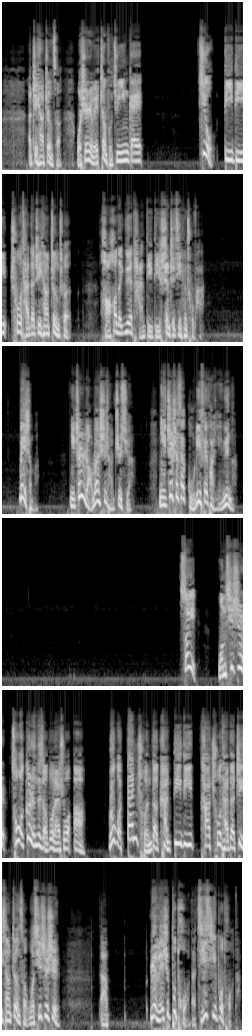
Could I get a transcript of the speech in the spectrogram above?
啊这项政策，我是认为政府就应该就滴滴出台的这项政策，好好的约谈滴滴，甚至进行处罚。为什么？你这是扰乱市场秩序啊！你这是在鼓励非法营运呢。所以，我们其实从我个人的角度来说啊，如果单纯的看滴滴它出台的这项政策，我其实是啊。认为是不妥的，极其不妥的。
